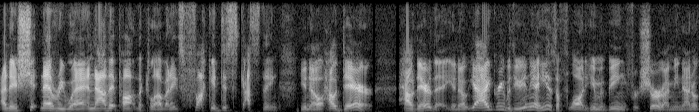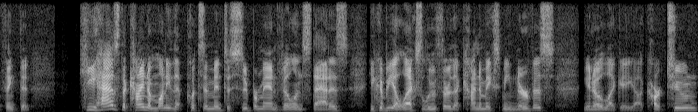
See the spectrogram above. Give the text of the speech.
and they're shitting everywhere. And now they're part of the club and it's fucking disgusting. You know how dare how dare they? You know, yeah, I agree with you. And yeah, he is a flawed human being for sure. I mean, I don't think that he has the kind of money that puts him into Superman villain status. He could be a Lex Luthor that kind of makes me nervous, you know, like a uh, cartoon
